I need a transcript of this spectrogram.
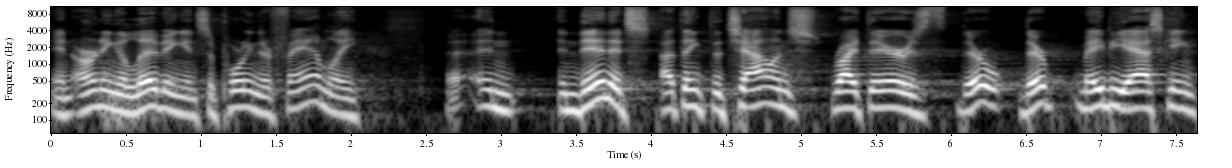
and earning a living and supporting their family. And, and then it's, I think the challenge right there is they're, they're maybe asking,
